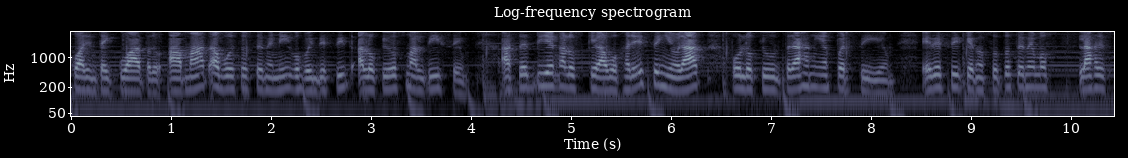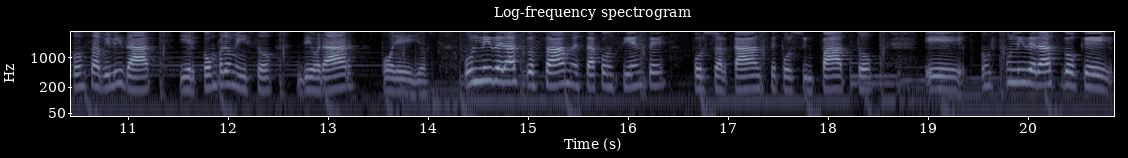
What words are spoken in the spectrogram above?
44. Amad a vuestros enemigos, bendecid a los que os maldicen, haced bien a los que aborrecen y orad por los que ultrajan y os persiguen. Es decir, que nosotros tenemos la responsabilidad y el compromiso de orar por ellos. Un liderazgo sano está consciente por su alcance, por su impacto. Eh, es un liderazgo que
